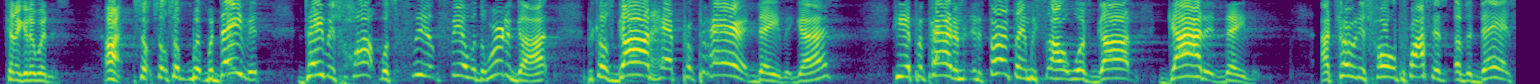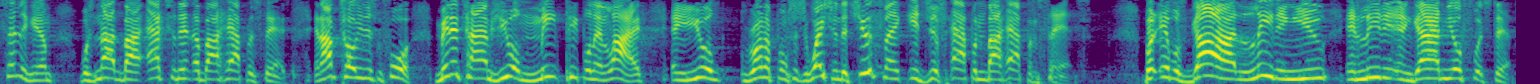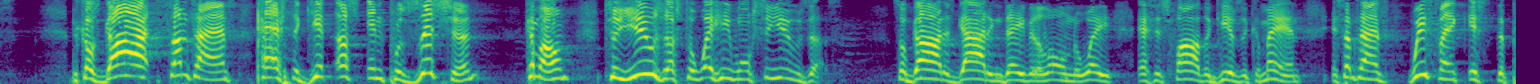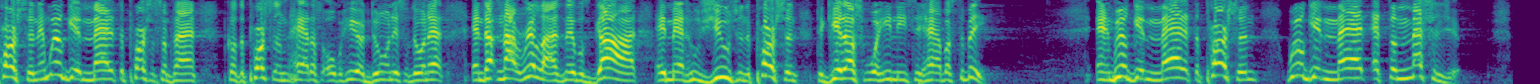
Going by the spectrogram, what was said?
Can I get a witness? All right. So, so, so, but, but David, David's heart was filled, filled with the word of God because God had prepared David, guys. He had prepared him. And the third thing we saw was God guided David. I told you this whole process of the dad sending him was not by accident or by happenstance. And I've told you this before. Many times you'll meet people in life and you'll run up on situations that you think it just happened by happenstance. But it was God leading you and leading and guiding your footsteps. Because God sometimes has to get us in position, come on, to use us the way he wants to use us. So God is guiding David along the way as his father gives the command. And sometimes we think it's the person, and we'll get mad at the person sometimes because the person had us over here doing this or doing that, and not, not realizing it was God, amen, who's using the person to get us where he needs to have us to be. And we'll get mad at the person, we'll get mad at the messenger.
